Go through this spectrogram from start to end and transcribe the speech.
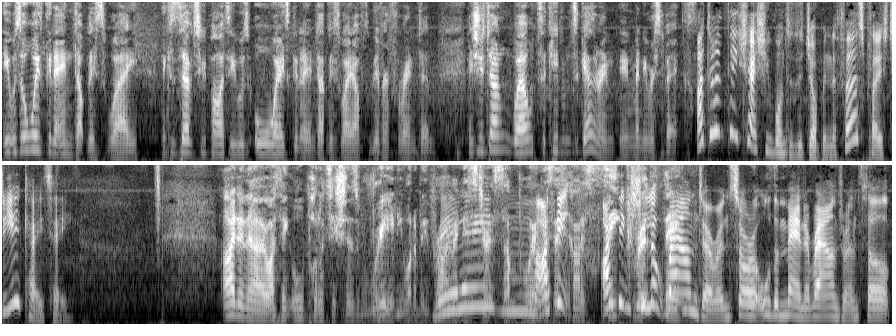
it was always going to end up this way. The Conservative Party was always going to end up this way after the referendum. And she's done well to keep them together in, in many respects. I don't think she actually wanted the job in the first place, do you, Katie? I don't know. I think all politicians really want to be Prime Minister at some point. I think kind of I think she looked thing. round her and saw all the men around her and thought,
